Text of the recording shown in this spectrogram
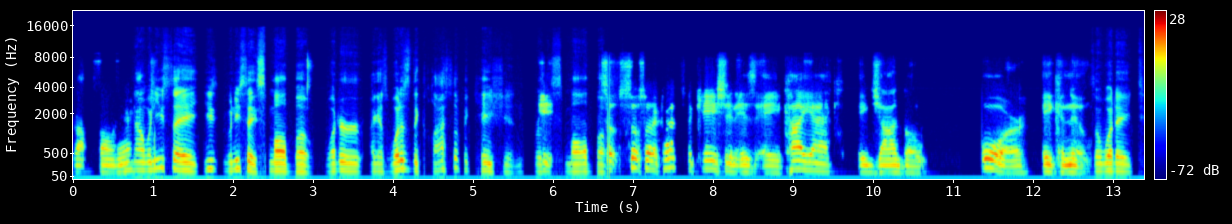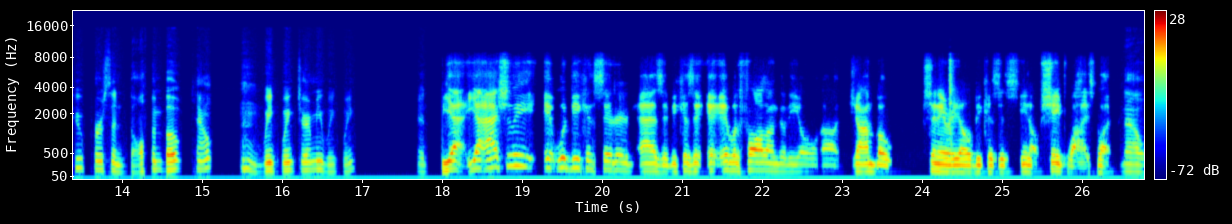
Drop the phone here. Now, when you say you when you say small boat, what are I guess what is the classification for the small boat? So, so, so the classification is a kayak, a john boat, or a canoe. So would a two-person dolphin boat count? wink, wink, Jeremy. Wink, wink. Yeah, yeah. Actually, it would be considered as it because it, it, it would fall under the old uh, john boat scenario because it's you know shape wise. But Now,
